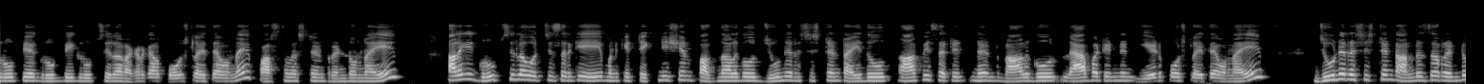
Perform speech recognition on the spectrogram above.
Group A group B group C ఇలా రకరకాల పోస్టులు అయితే ఉన్నాయి. పర్సనల్ అసిస్టెంట్ రెండు ఉన్నాయి. అలాగే గ్రూప్ సిలో వచ్చేసరికి మనకి టెక్నీషియన్ పద్నాలుగు జూనియర్ అసిస్టెంట్ ఐదు ఆఫీస్ అటెండెంట్ నాలుగు ల్యాబ్ అటెండెంట్ ఏడు పోస్టులు అయితే ఉన్నాయి. జూనియర్ అసిస్టెంట్ అన్రిజర్వ్ రెండు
